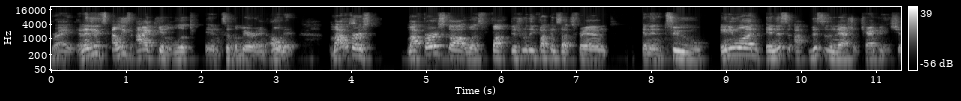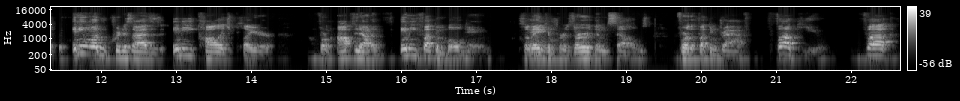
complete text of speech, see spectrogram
right? And it's at least I can look into the mirror and own it. My first my first thought was fuck, this really fucking sucks for him. And then two, anyone, and this uh, this is a national championship, but anyone who criticizes any college player from opting out of any fucking bowl game so they can preserve themselves for the fucking draft, fuck you. Fuck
